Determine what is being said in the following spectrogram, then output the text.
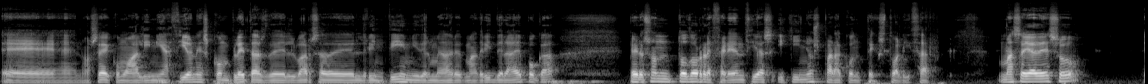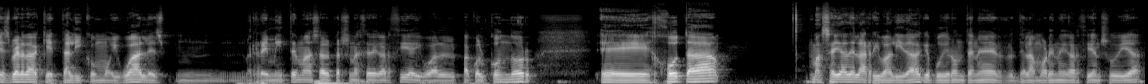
eh, no sé, como alineaciones completas del Barça del Dream Team y del Madrid de la época, pero son todo referencias y guiños para contextualizar. Más allá de eso, es verdad que tal y como igual es, mm, remite más al personaje de García, igual Paco el Cóndor, eh, J, más allá de la rivalidad que pudieron tener de la Morena y García en su día,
